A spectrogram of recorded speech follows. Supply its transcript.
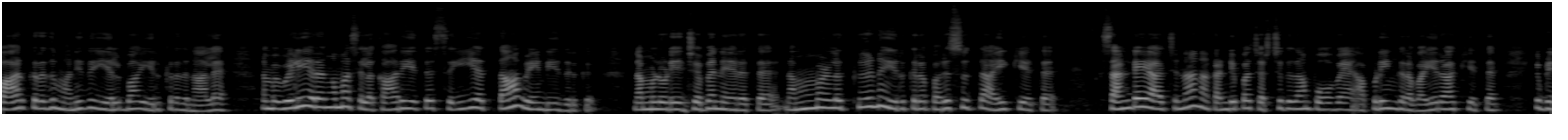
பார்க்கறது மனித இயல்பாக இருக்கிறதுனால நம்ம வெளியரங்கமாக சில காரியத்தை செய்யத்தான் வேண்டியது இருக்குது நம்மளுடைய ஜெப நேரத்தை நம்மளுக்குன்னு இருக்கிற பரிசுத்த ஐக்கியத்தை சண்டே ஆச்சுன்னா நான் கண்டிப்பாக சர்ச்சுக்கு தான் போவேன் அப்படிங்கிற வைராக்கியத்தை இப்படி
